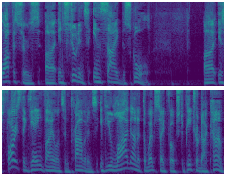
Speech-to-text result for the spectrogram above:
officers uh, and students inside the school. Uh, as far as the gang violence in Providence, if you log on at the website, folks, depetro.com,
